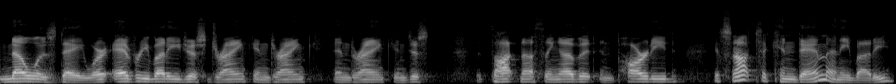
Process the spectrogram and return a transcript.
Noah's day, where everybody just drank and drank and drank and just thought nothing of it and partied. It's not to condemn anybody.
